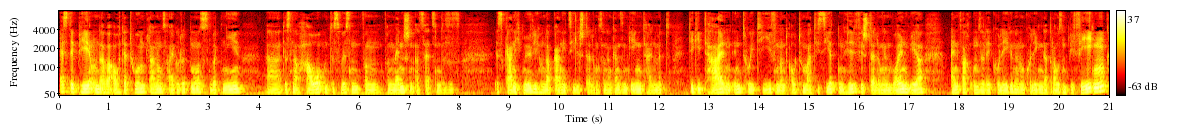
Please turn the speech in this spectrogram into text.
SDP und aber auch der Tourenplanungsalgorithmus wird nie äh, das Know-how und das Wissen von, von Menschen ersetzen. Das ist ist gar nicht möglich und auch gar nicht Zielstellung, sondern ganz im Gegenteil mit digitalen, intuitiven und automatisierten Hilfestellungen wollen wir einfach unsere Kolleginnen und Kollegen da draußen befähigen,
